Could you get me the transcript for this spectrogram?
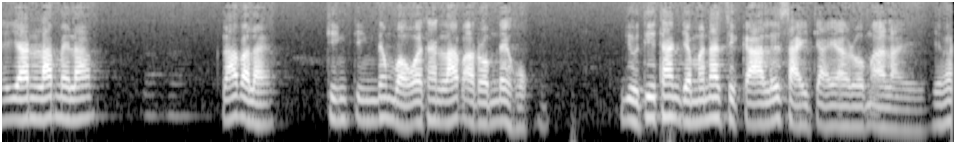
ชยันรับไม่รับ รับอะไร จริง ๆ ต้องบอกว่าท่านรับอารมณ์ได้หกอยู่ที่ท่านจะมานาสิกาหรือใส่ใจอารมณ์อะไรใช่ไหม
